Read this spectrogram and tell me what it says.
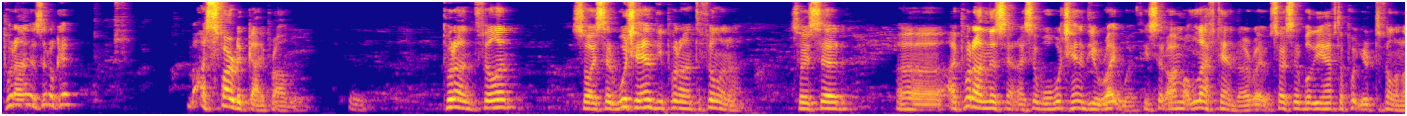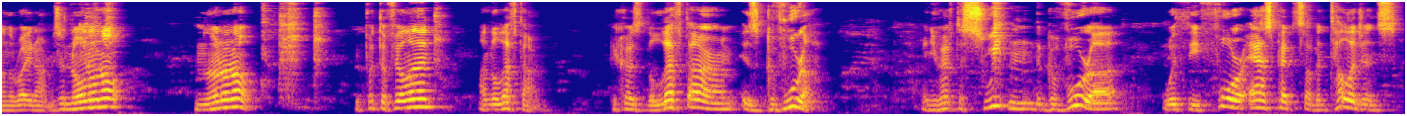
Put on, I said, okay. A Sephardic guy, probably. Put on tefillin. So I said, which hand do you put on tefillin on? So he said, uh, I put on this hand. I said, well, which hand do you write with? He said, I'm a left-hander. I write. So I said, well, you have to put your tefillin on the right arm. He said, no, no, no. No, no, no. You put the tefillin on the left arm because the left arm is gevura, and you have to sweeten the gevura with the four aspects of intelligence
